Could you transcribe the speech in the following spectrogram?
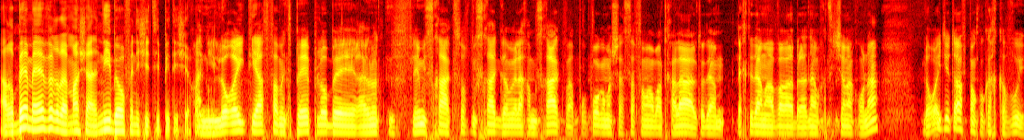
הרבה מעבר למה שאני באופן אישי ציפיתי שיכול. אני לא ראיתי אף פעם את פפ, לא בראיונות לפני משחק, סוף משחק, גם במהלך המשחק, ואפרופו גם מה שאסף אמר בהתחלה, אתה יודע, לך תדע מה עבר על הבן אדם בחצי שנה האחרונה, לא ראיתי אותו אף פעם כל כך כבוי.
